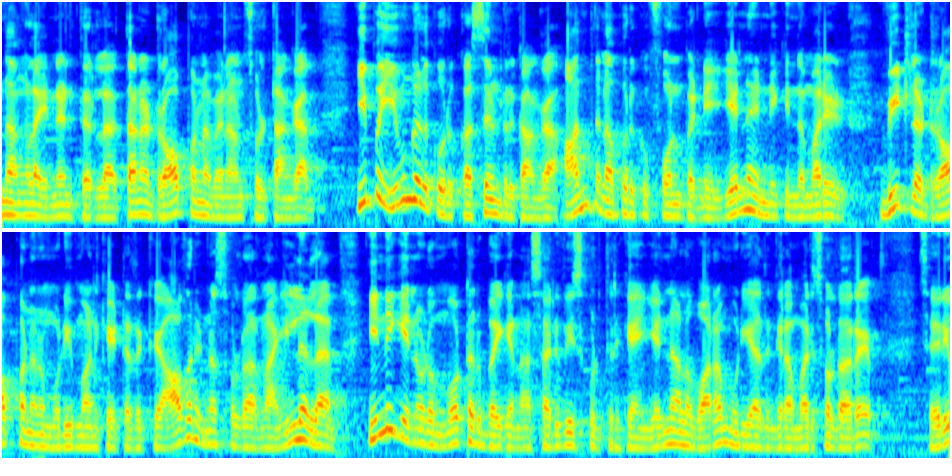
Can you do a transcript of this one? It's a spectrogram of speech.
இருந்தாங்களா என்னன்னு தெரில தன்னை ட்ராப் பண்ண வேணாம்னு சொல்லிட்டாங்க. இப்போ இவங்களுக்கு ஒரு கசின் இருக்காங்க. அந்த நபருக்கு ஃபோன் பண்ணி என்ன இன்னைக்கு இந்த மாதிரி வீட்டில் ட்ராப் பண்ண முடியுமான்னு கேட்டதுக்கு அவர் என்ன சொல்கிறாருனா இல்லை இல்லை இன்னைக்கு என்னோட மோட்டார் பைக்கை நான் சர்வீஸ் கொடுத்துருக்கேன். என்னால் வர முடியாதுங்கிற மாதிரி சொல்கிறாரு சரி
